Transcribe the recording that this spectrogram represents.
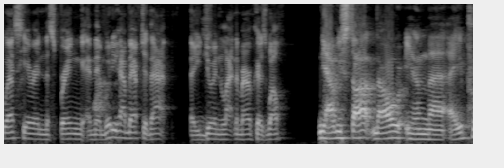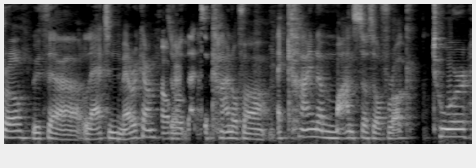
U.S. here in the spring, and then what do you have after that? Are you doing Latin America as well? Yeah, we start now in uh, April with uh, Latin America. Okay. So that's a kind of a, a kind of monsters of rock tour.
